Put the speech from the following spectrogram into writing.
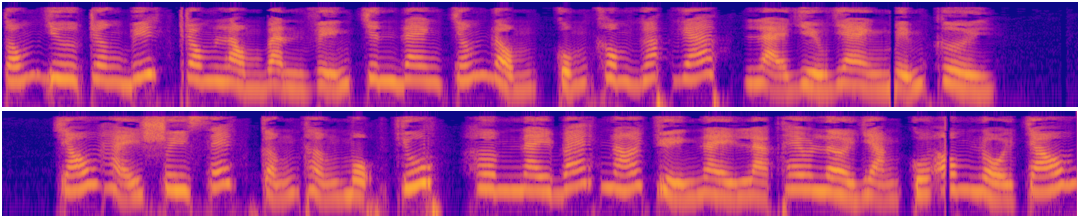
Tống Dư Trân biết trong lòng Bành Viễn Chinh đang chấn động, cũng không gấp gáp, lại dịu dàng mỉm cười. Cháu hãy suy xét cẩn thận một chút, hôm nay bác nói chuyện này là theo lời dặn của ông nội cháu.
